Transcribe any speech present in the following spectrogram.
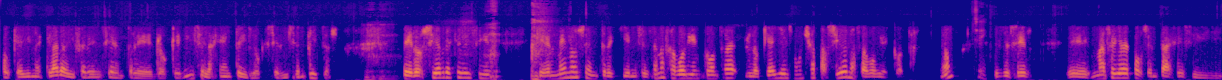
porque hay una clara diferencia entre lo que dice la gente y lo que se dice en Twitter. Pero sí habría que decir que al menos entre quienes están a favor y en contra lo que hay es mucha pasión a favor y en contra no es decir eh, más de porcentajes y,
